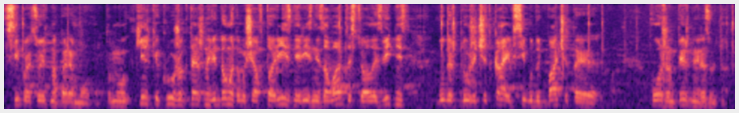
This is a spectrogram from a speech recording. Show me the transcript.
всі працюють на перемогу. Тому кілька кружок теж невідомо, тому що авто різні, різні за вартістю, але звітність буде дуже чітка, і всі будуть бачити кожен тиждень результат.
